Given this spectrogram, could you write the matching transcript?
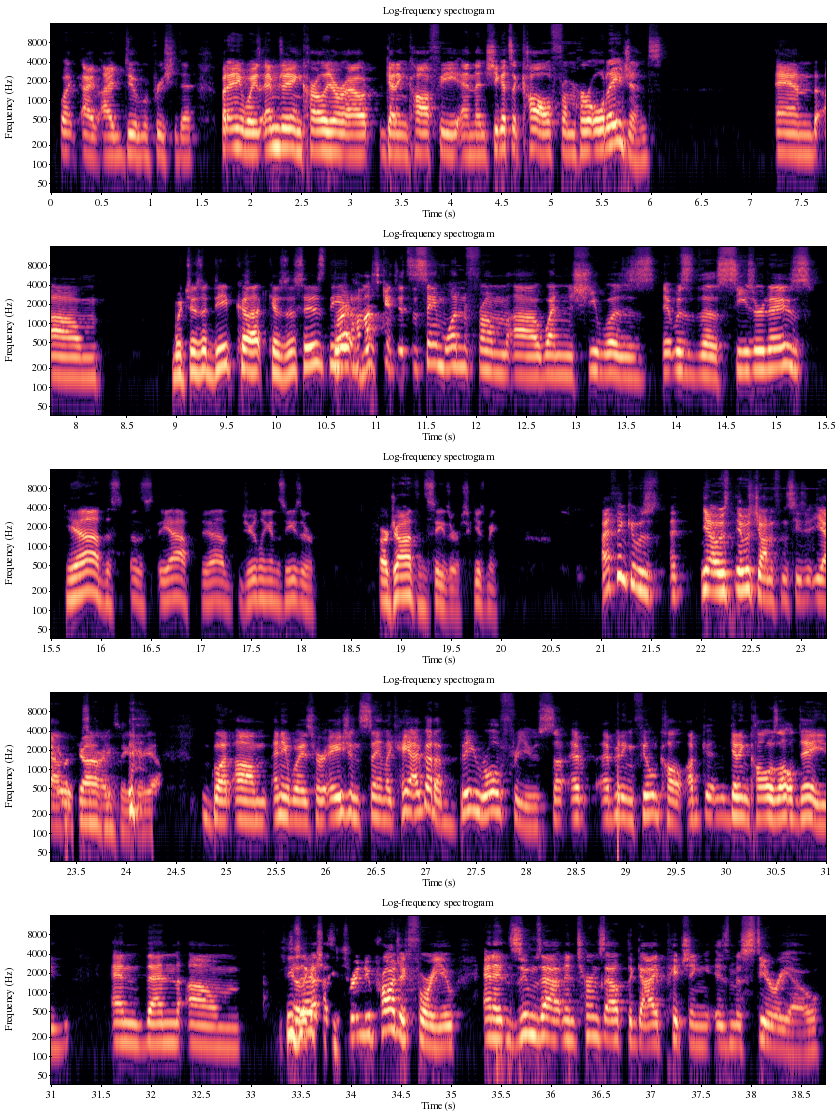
Like I, I do appreciate that. But anyways, MJ and Carly are out getting coffee, and then she gets a call from her old agent. And um, which is a deep cut because this is the Brett Hoskins, it's the same one from uh, when she was. It was the Caesar days. yeah this, this yeah yeah Julian Caesar or Jonathan Caesar excuse me I think it was. Uh, yeah, it was. It was Jonathan Caesar. Yeah, It was sorry. Jonathan Caesar yeah But um, anyways, her agent's saying like, "Hey, I've got a big role for you. So I've, getting field call. I'm getting, getting calls all day." And then um, He's "I got actually- this brand new project for you." And it zooms out, and it turns out the guy pitching is Mysterio.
